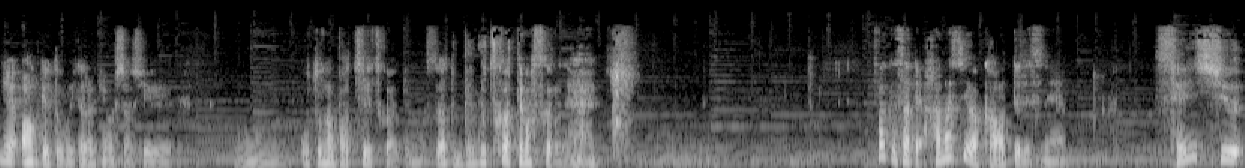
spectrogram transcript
ね、アンケートもいただきましたし、うん、大人バッチリ使えてます。だって僕使ってますからね。さてさて、話は変わってですね、先週、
